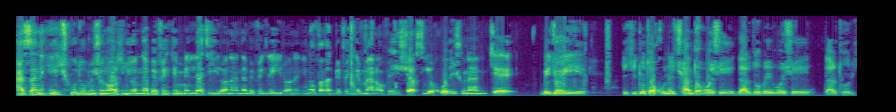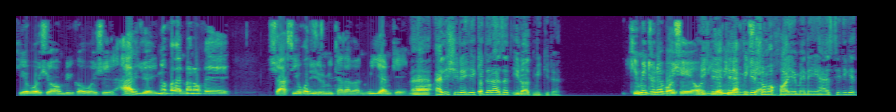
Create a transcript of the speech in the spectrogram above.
اصلا هیچ کدومشون آرتین جان نه به فکر ملت ایرانن نه به فکر ایرانن. اینا فقط به فکر منافع شخصی خودشونن که به جای یکی دوتا خونه چند تا باشه در دبی باشه در ترکیه باشه آمریکا باشه هر جای. اینا فقط منافع شخصی خودشون رو میطلبن. میگم که ما علی شیره یکی داره ازت ایراد می‌گیره. کی می‌تونه باشه؟ میگه که میگه شما خایمنه ای هستی دیگه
